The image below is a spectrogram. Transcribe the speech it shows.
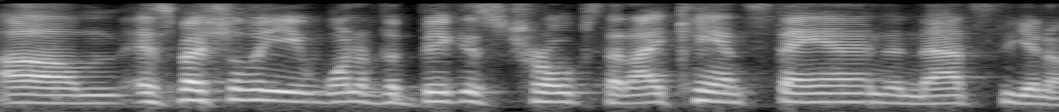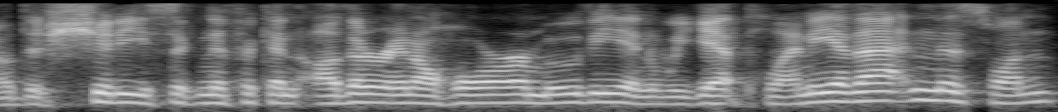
Um, especially one of the biggest tropes that I can't stand, and that's you know the shitty significant other in a horror movie, and we get plenty of that in this one.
